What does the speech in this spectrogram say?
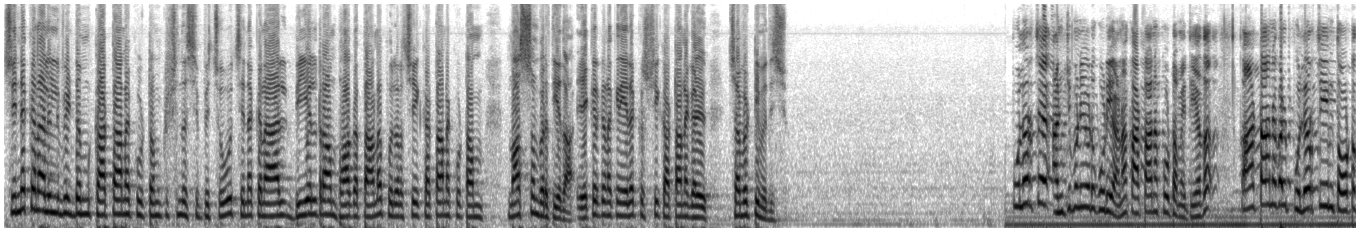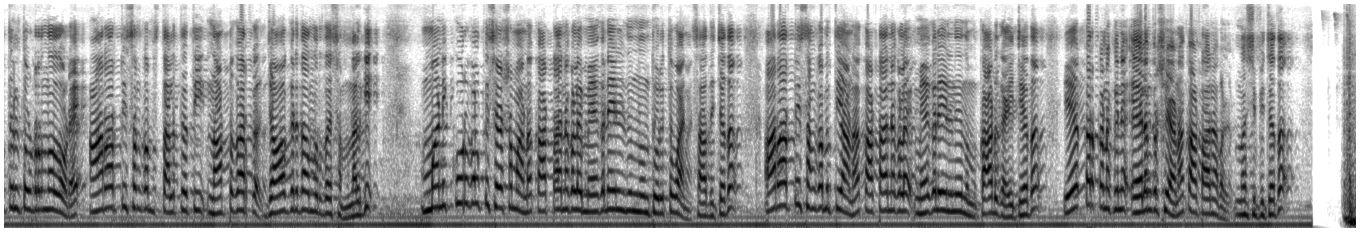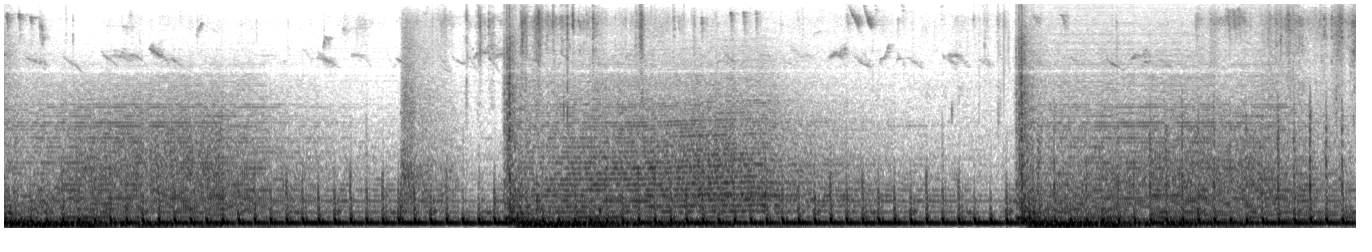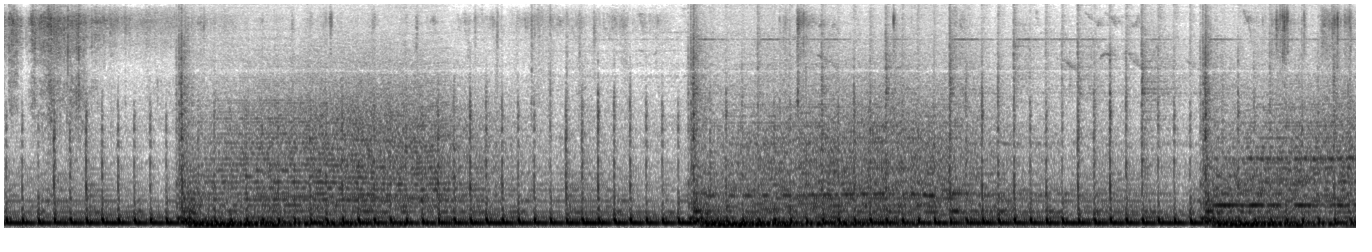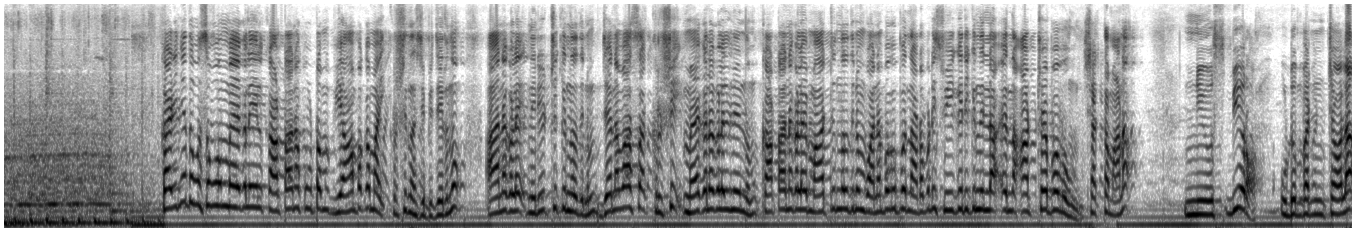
ചിന്നക്കനാലിൽ വീണ്ടും കാട്ടാനക്കൂട്ടം കൃഷി നശിപ്പിച്ചു. ചിന്നക്കനാൽ ബി എൽ റാം ഭാഗത്താണ് പുലർച്ചെ കാട്ടാനക്കൂട്ടം നാശം വരുത്തിയത്. ഏക്കർ കണക്കിന് ഇലകൃഷി കാട്ടാനകൾ ചവിട്ടിമെതിച്ചു പുലർച്ചെ അഞ്ചു മണിയോട് കൂടിയാണ് കാട്ടാനക്കൂട്ടം എത്തിയത്. കാട്ടാനകൾ പുലർച്ചെയും തോട്ടത്തിൽ തുടർന്നതോടെ ആർ ആർ ടി സംഘം സ്ഥലത്തെത്തി നാട്ടുകാർക്ക് ജാഗ്രതാ നിർദ്ദേശം നൽകി. മണിക്കൂറുകൾക്ക് ശേഷമാണ് കാട്ടാനകളെ മേഖലയിൽ നിന്നും തുരുത്തുവാൻ സാധിച്ചത്. ആർ ആർ ടി സംഗമത്തിയാണ് കാട്ടാനകളെ മേഖലയിൽ നിന്നും കാട് കയറ്റിയത്. ഏക്കർ കണക്കിന് ഏലം കൃഷിയാണ് കാട്ടാനകൾ നശിപ്പിച്ചത്. കഴിഞ്ഞ ദിവസവും മേഖലയിൽ കാട്ടാനക്കൂട്ടം വ്യാപകമായി കൃഷി നശിപ്പിച്ചിരുന്നു. ആനകളെ നിരീക്ഷിക്കുന്നതിനും ജനവാസ കൃഷി മേഖലകളിൽ നിന്നും കാട്ടാനകളെ മാറ്റുന്നതിനും വനംവകുപ്പ് നടപടി സ്വീകരിക്കുന്നില്ല എന്ന ആക്ഷേപവും ശക്തമാണ്. News bureau Udumbanchola.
